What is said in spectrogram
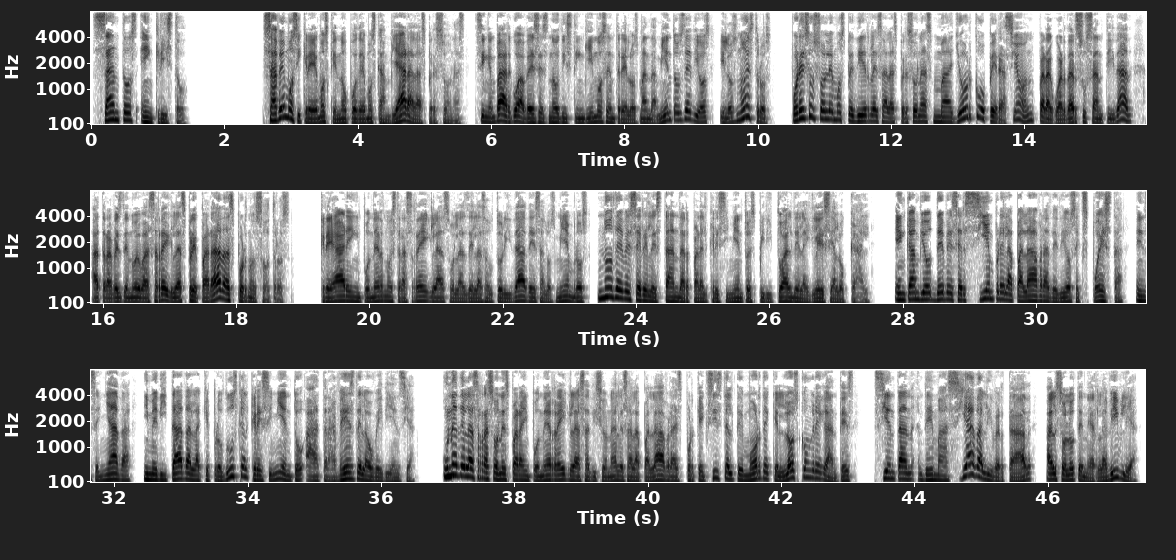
Santos en Cristo. Sabemos y creemos que no podemos cambiar a las personas. Sin embargo, a veces no distinguimos entre los mandamientos de Dios y los nuestros. Por eso solemos pedirles a las personas mayor cooperación para guardar su santidad a través de nuevas reglas preparadas por nosotros. Crear e imponer nuestras reglas o las de las autoridades a los miembros no debe ser el estándar para el crecimiento espiritual de la iglesia local. En cambio, debe ser siempre la palabra de Dios expuesta, enseñada y meditada la que produzca el crecimiento a través de la obediencia. Una de las razones para imponer reglas adicionales a la palabra es porque existe el temor de que los congregantes sientan demasiada libertad al solo tener la Biblia.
